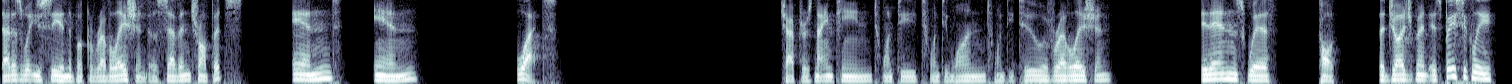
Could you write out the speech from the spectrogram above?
That is what you see in the book of Revelation. Those seven trumpets end in what? Chapters 19, 20, 21, 22 of Revelation. It ends with called the judgment. It's basically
